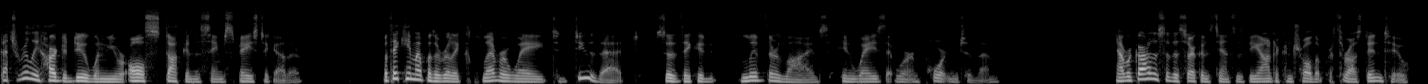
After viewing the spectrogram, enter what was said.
That's really hard to do when you're all stuck in the same space together. But they came up with a really clever way to do that so that they could live their lives in ways that were important to them. Now, regardless of the circumstances beyond our control that we're thrust into,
